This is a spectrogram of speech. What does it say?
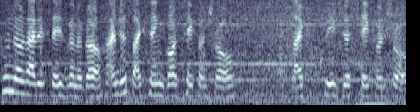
who knows how this day is going to go. I'm just like saying, God, take control. Like, please just take control.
